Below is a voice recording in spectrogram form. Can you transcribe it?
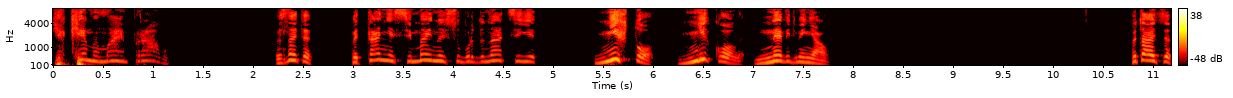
Яке ми маємо право? Ви знаєте, питання сімейної субординації ніхто ніколи не відміняв. Питаються,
